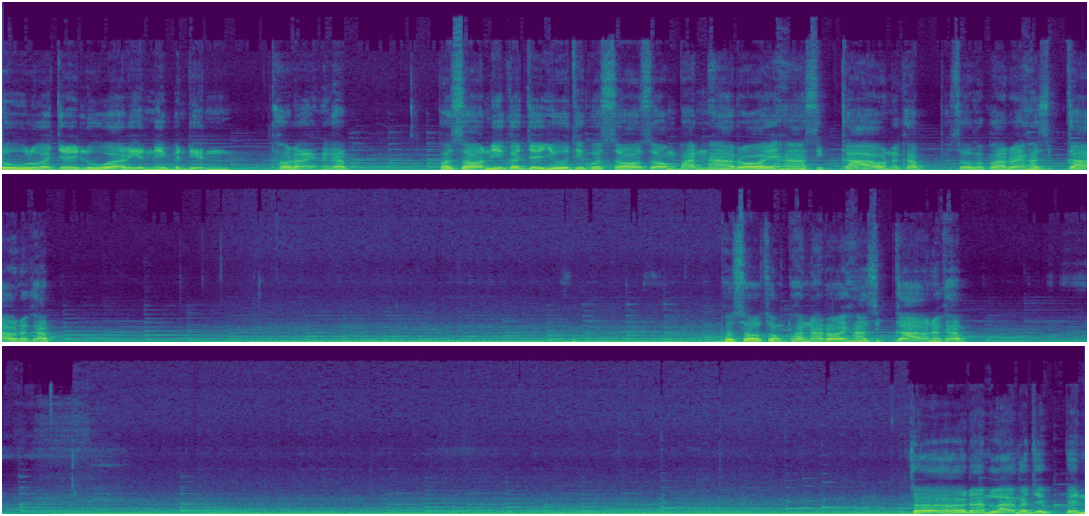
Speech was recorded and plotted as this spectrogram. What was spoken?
ดูแล้วก็จะได้รู้ว่าเหรียญนี้เป็นเหรียญเท่าไหร่นะครับ พศนี้ก็จะอยู่ที่พศ 2559 นะครับพศ2559 นะครับ พศ 2559 นะครับ ก็ด้านล่างก็จะเป็น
